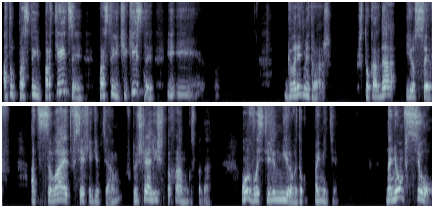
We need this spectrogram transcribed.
а тут простые партийцы, простые чекисты. И, и... говорит Митраж, что когда Йосеф отсылает всех египтян, включая личную охрану, господа, он властелин мира, вы только поймите. На нем все,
